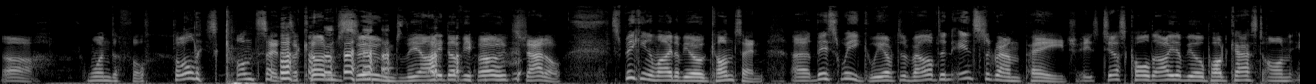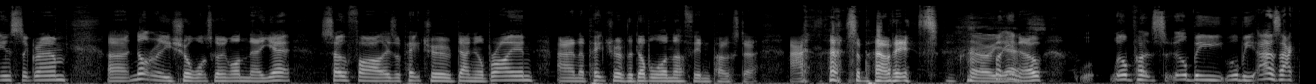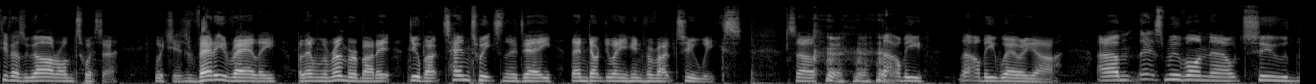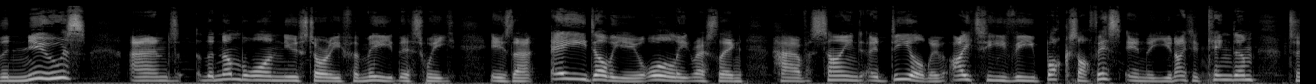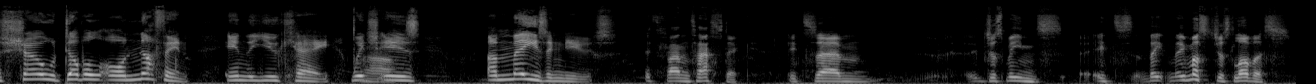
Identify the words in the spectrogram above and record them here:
Ah, wonderful. All this content to come soon to the IWO channel. Speaking of IWO content, uh, this week we have developed an Instagram page. It's just called IWO Podcast on Instagram. Uh, not really sure what's going on there yet. So far, there's a picture of Daniel Bryan and a picture of the Double or Nothing poster, and that's about it. Oh, but you know, we'll put we'll be we'll be as active as we are on Twitter, which is very rarely. But then remember about it, do about ten tweets in a day, then don't do anything for about two weeks. So that'll be that'll be where we are. Um, let's move on now to the news. And the number one news story for me this week is that AEW, All Elite Wrestling, have signed a deal with ITV Box Office in the United Kingdom to show Double or Nothing in the UK, which Ah. is amazing news. It's fantastic. It's um, it just means it's they they must just love us,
